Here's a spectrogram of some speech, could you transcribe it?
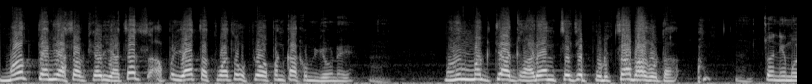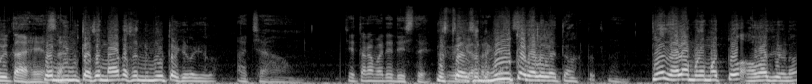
मग त्यांनी असा विचार केला, याचाच आपण या तत्वाचा उपयोग आपण का करून घेऊ नये? म्हणून मग त्या गाड्यांचा जे पुढचा भाग होता. तो निमुळत आहे तो असा. निम त्याचं नाक असं निमित्त केलं गेलं. अच्छा चित्रामध्ये दिसते दिसतंय असं निमित्त झालेलं आहे त्या. ते झाल्यामुळे मग तो आवाज येणं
